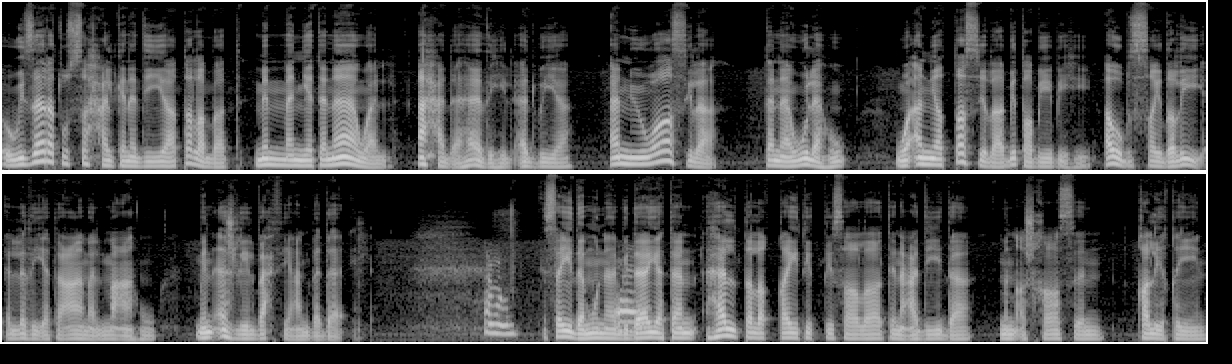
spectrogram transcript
وزارة الصحة الكندية طلبت ممن يتناول أحد هذه الأدوية أن يواصل تناوله وأن يتصل بطبيبه أو بالصيدلي الذي يتعامل معه من أجل البحث عن بدائل. تمام. سيدة منى بداية هل تلقيت اتصالات عديدة من أشخاص قلقين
